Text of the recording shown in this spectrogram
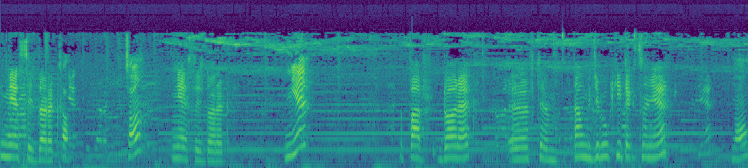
nie jesteś Dorek. Co? Co? Nie jesteś Dorek. Nie? Patrz, Dorek e, w tym, tam gdzie był kitek, co nie? No.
